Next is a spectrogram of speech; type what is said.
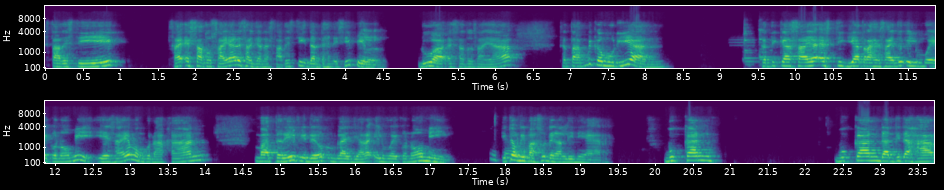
statistik. Saya S1 saya ada sarjana statistik dan teknik sipil. Dua S1 saya. Tetapi kemudian ketika saya S3 terakhir saya itu ilmu ekonomi, ya saya menggunakan materi video pembelajaran ilmu ekonomi. Betul. Itu yang dimaksud dengan linear. Bukan bukan dan tidak har,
